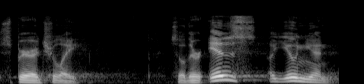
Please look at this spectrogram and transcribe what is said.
spiritually. So there is a union,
